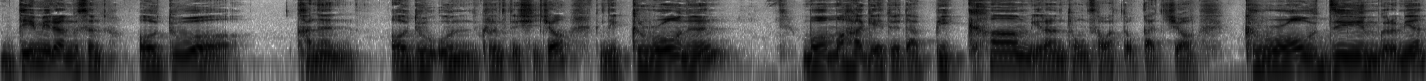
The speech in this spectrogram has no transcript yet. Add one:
dim이란 것은 어두워 가는 어두운 그런 뜻이죠. 근데 grow는 뭐뭐 하게 되다 become이라는 동사와 똑같죠. grow dim 그러면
